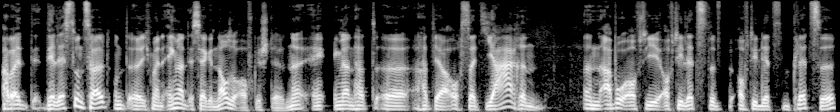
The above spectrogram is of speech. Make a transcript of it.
Aber der lässt uns halt, und äh, ich meine, England ist ja genauso aufgestellt. Ne? Eng- England hat, äh, hat ja auch seit Jahren ein Abo auf die, auf die, letzte, auf die letzten Plätze.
